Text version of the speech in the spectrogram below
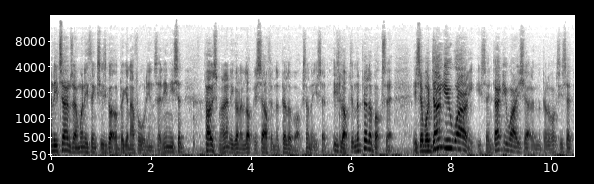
And he turns around when he thinks he's got a big enough audience, and he said, "Postman, aren't going to lock yourself in the pillar box?" hasn't he? He said, "He's locked in the pillar box there." He said, "Well, don't you worry." He said, "Don't you worry, shut in the pillar box." He said,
